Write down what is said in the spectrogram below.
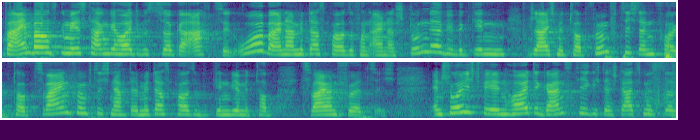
Vereinbarungsgemäß tagen wir heute bis ca. 18 Uhr bei einer Mittagspause von einer Stunde. Wir beginnen gleich mit Top 50, dann folgt Top 52. Nach der Mittagspause beginnen wir mit Top 42. Entschuldigt fehlen heute ganztägig der Staatsminister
